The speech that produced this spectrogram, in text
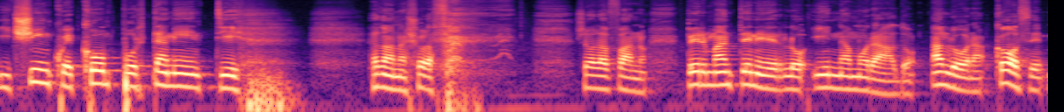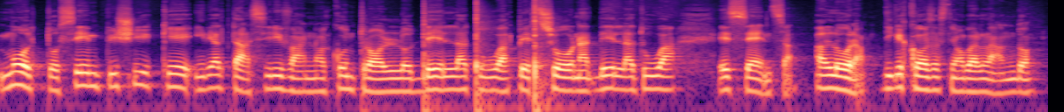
i cinque comportamenti. Madonna, ce la, fa... ce la fanno per mantenerlo innamorato. Allora, cose molto semplici che in realtà si rifanno al controllo della tua persona, della tua essenza. Allora, di che cosa stiamo parlando?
